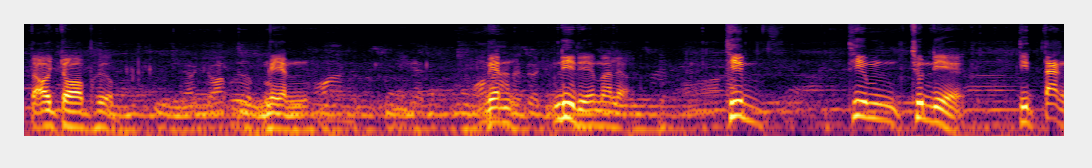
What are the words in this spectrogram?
แต่เอาจอเพิ่มเดี๋ยวจอเพิ่มแมนอ๋อนี่ไงอ๋อแมนมาเลยตัวนี้นี่เดี๋ยวมาแล้ว ทีมทีมชุดนี้ติดตั้ง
